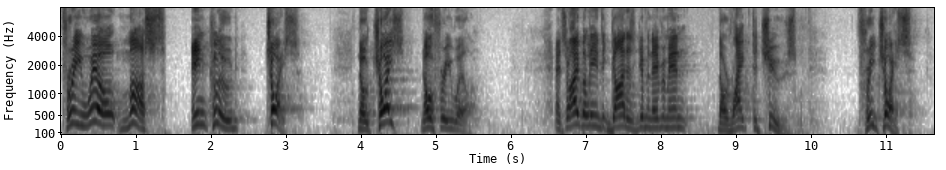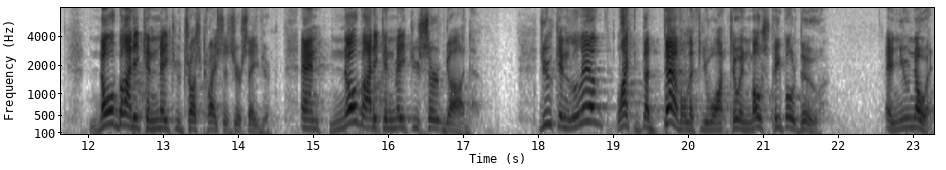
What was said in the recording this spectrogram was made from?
Free will must include choice. No choice, no free will. And so I believe that God has given every man the right to choose. Free choice. Nobody can make you trust Christ as your Savior and nobody can make you serve God. You can live like the devil if you want to, and most people do, and you know it.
